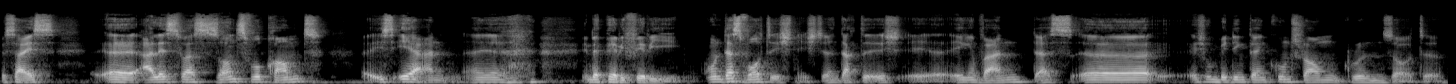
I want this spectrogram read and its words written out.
Das heißt, äh, alles, was sonst wo kommt, ist eher an, äh, in der Peripherie. Und das wollte ich nicht. Dann dachte ich äh, irgendwann, dass äh, ich unbedingt einen Kunstraum gründen sollte.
